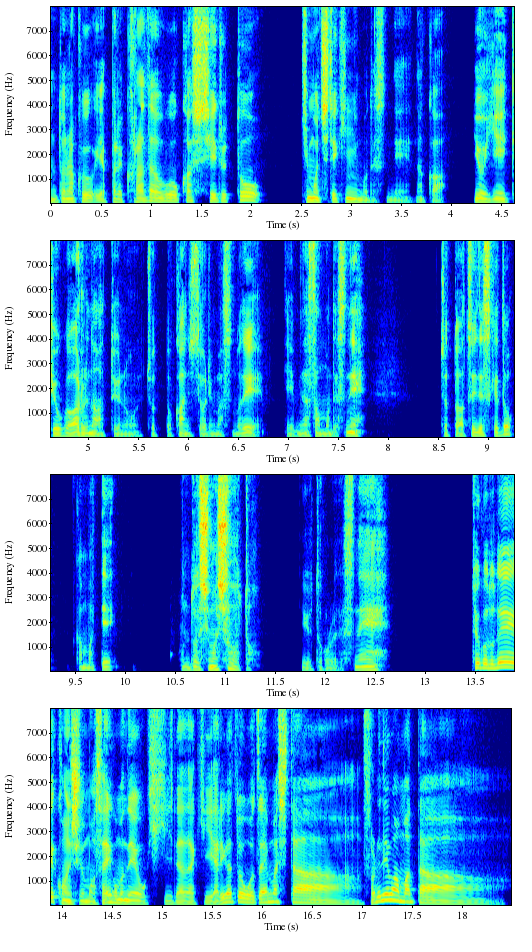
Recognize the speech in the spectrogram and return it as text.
なんとなくやっぱり体を動かしていると気持ち的にもですね、なんか良い影響があるなというのをちょっと感じておりますので、えー皆さんもですね、ちょっと暑いですけど、頑張って運動しましょうというところですね。ということで、今週も最後までお聴きいただきありがとうございました。それではまた。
